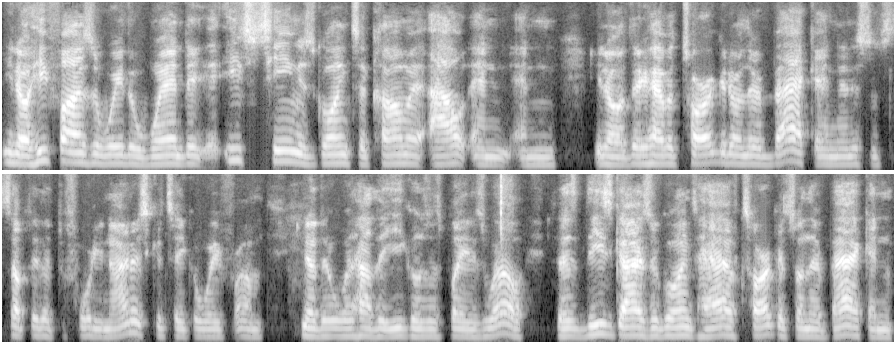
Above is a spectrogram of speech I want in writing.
you know, he finds a way to win. They, each team is going to come out and and you know they have a target on their back, and then this is something that the 49ers could take away from you know the, how the Eagles has played as well. These guys are going to have targets on their back, and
